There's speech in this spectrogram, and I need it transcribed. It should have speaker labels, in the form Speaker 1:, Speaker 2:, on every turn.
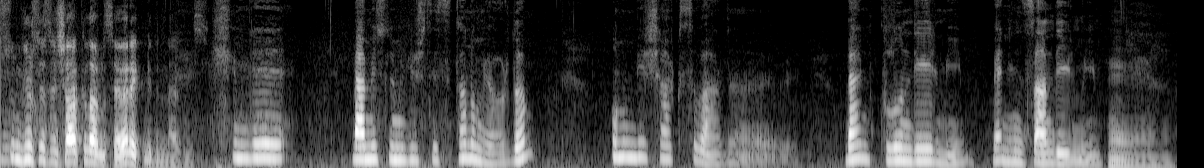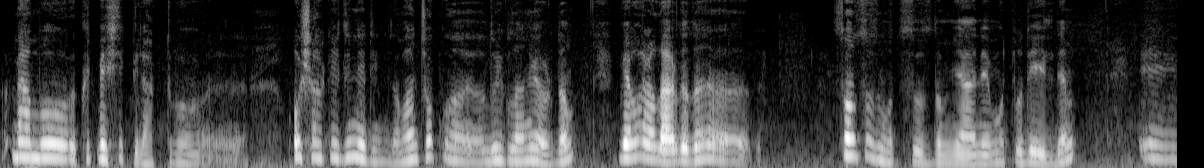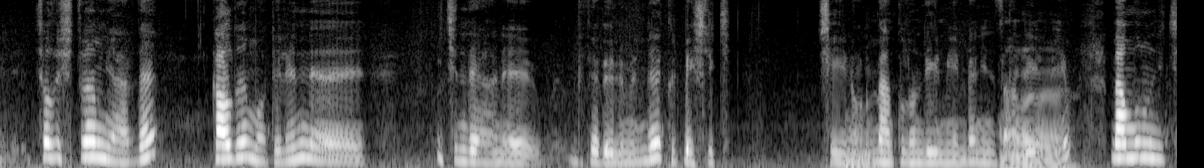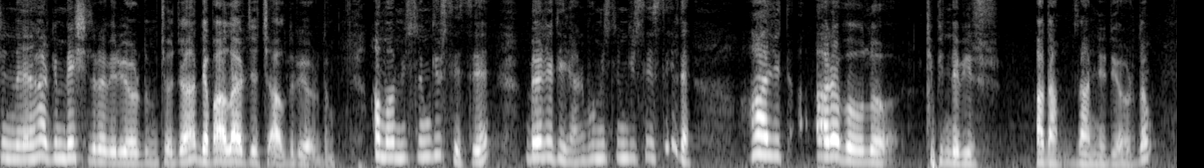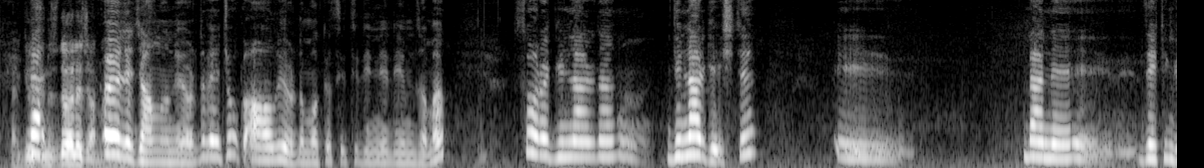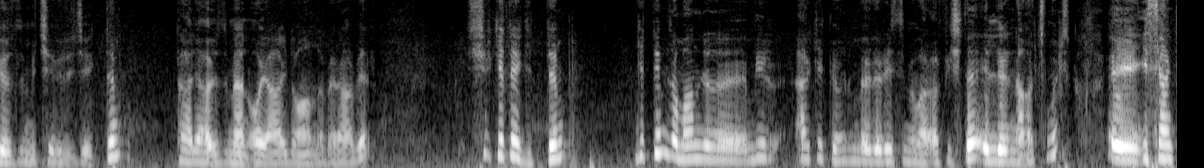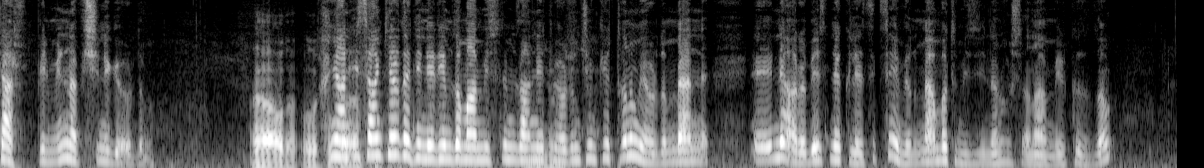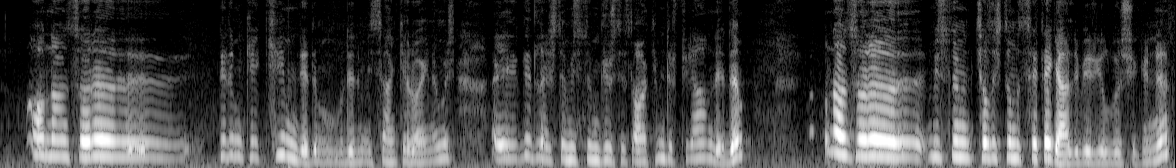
Speaker 1: Müslüm Gürses'in şarkılarını severek mi dinlerdiniz?
Speaker 2: Şimdi ben Müslüm Gürses'i tanımıyordum. Onun bir şarkısı vardı. Ben kulun değil miyim? Ben insan değil miyim? Ben bu 45'lik plaktı bu. O şarkıyı dinlediğim zaman çok e, duygulanıyordum. Ve o aralarda da e, sonsuz mutsuzdum yani, mutlu değildim. E, çalıştığım yerde, kaldığım otelin e, içinde yani büfe bölümünde 45'lik şeyin onun. Ben kulun değil miyim, ben insan değil miyim? Ben bunun için her gün 5 lira veriyordum çocuğa, defalarca çaldırıyordum. Ama Müslüm Gürses'i böyle değil yani bu Müslüm Gürses değil de Halit Araboğlu tipinde bir adam zannediyordum.
Speaker 1: Yani gözünüzde öyle canlanıyor.
Speaker 2: Öyle canlanıyordu ve çok ağlıyordum o kaseti dinlediğim zaman. Sonra günlerden günler geçti. Ee, ben e, zeytin gözlümü çevirecektim. Talha Özmen, Oya Aydoğan'la beraber. Şirkete gittim. Gittiğim zaman e, bir erkek gördüm böyle resmi var afişte ellerini açmış. E, İsyankar filminin afişini gördüm.
Speaker 3: Ya o da o da çok
Speaker 2: Yani
Speaker 3: bayağı-
Speaker 2: İsyankar'ı da dinlediğim zaman Müslüm zannetmiyordum. Çünkü tanımıyordum. Ben e, ne arabesk ne klasik sevmiyordum. Ben Batı müziğinden hoşlanan bir kızdım. Ondan sonra e, dedim ki kim dedim bu dedim İsyankar oynamış. E, dediler işte Müslüm Gürses Aa, kimdir filan dedim. Ondan sonra Müslüm çalıştığımız sete geldi bir yılbaşı günü.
